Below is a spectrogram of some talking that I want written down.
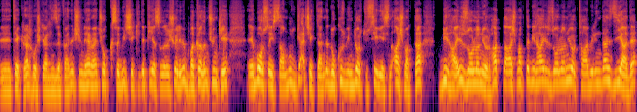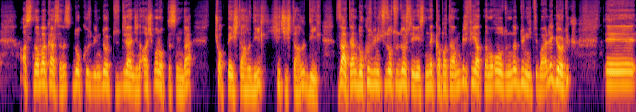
E, tekrar hoş geldiniz efendim. Şimdi hemen çok kısa bir şekilde piyasalara şöyle bir bakalım. Çünkü e, Borsa İstanbul gerçekten de 9400 seviyesini aşmakta bir hayli zorlanıyor. Hatta aşmakta bir hayli zorlanıyor tabirinden ziyade aslına bakarsanız 9400 direncini aşma noktasında çok da iştahlı değil, hiç iştahlı değil. Zaten 9334 seviyesinde kapatan bir fiyatlama olduğunu da dün itibariyle gördük. Ee,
